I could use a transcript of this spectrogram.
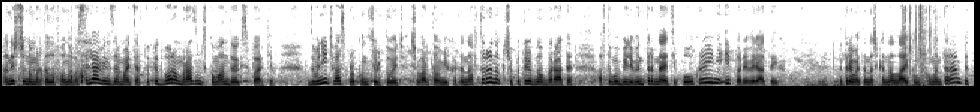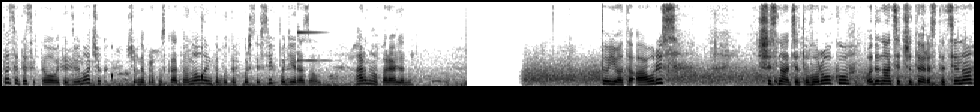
А нижче номер телефону Василя. Він займається автопідбором разом з командою експертів. Дзвоніть, вас проконсультують, чи варто вам їхати на авторинок, чи потрібно обирати автомобілі в інтернеті по Україні і перевіряти їх. Підтримайте наш канал лайком, коментарем, підписуйтесь, активовуйте дзвіночок, щоб не пропускати оновлень та бути в курсі всіх подій разом. Гарного перегляду! Toyota Auris 16-го року, 11400 ціна,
